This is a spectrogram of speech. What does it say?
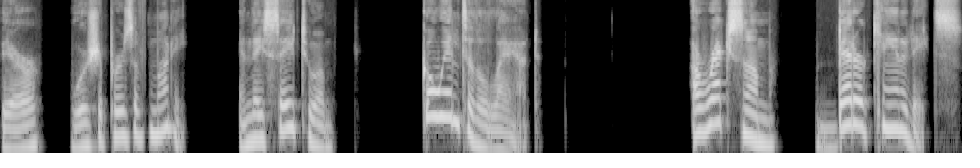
they're worshippers of money. And they say to them, Go into the land, erect some better candidates,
